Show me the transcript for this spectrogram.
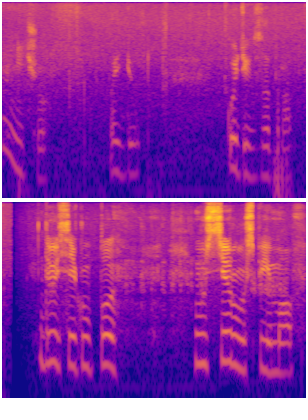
Ну ничего, пойдет. Котик забрал. Яку по густеру спіймав.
